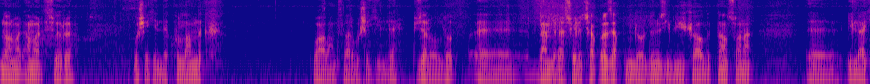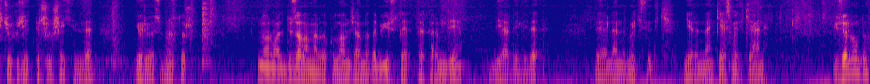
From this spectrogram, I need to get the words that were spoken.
normal amortisörü. Bu şekilde kullandık. Bağlantılar bu şekilde. Güzel oldu. Ee, ben biraz şöyle çapraz yaptım. Gördüğünüz gibi yükü aldıktan sonra e, illaki çökecektir şu şekilde. Görüyorsunuzdur. Normal düz alanlarda kullanacağımda da bir üste takarım diye diğer deliği de değerlendirmek istedik. Yerinden kesmedik yani. Güzel oldu.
